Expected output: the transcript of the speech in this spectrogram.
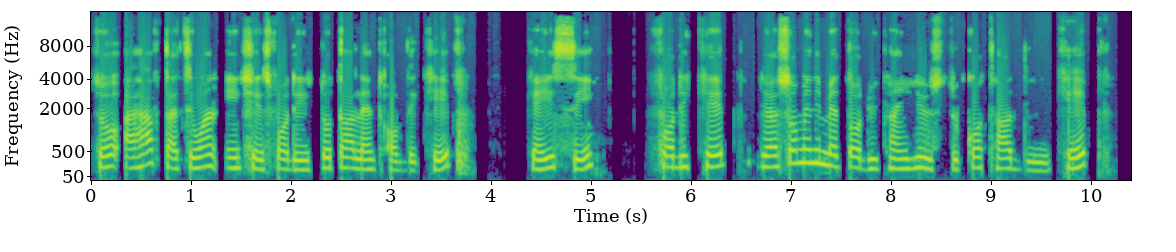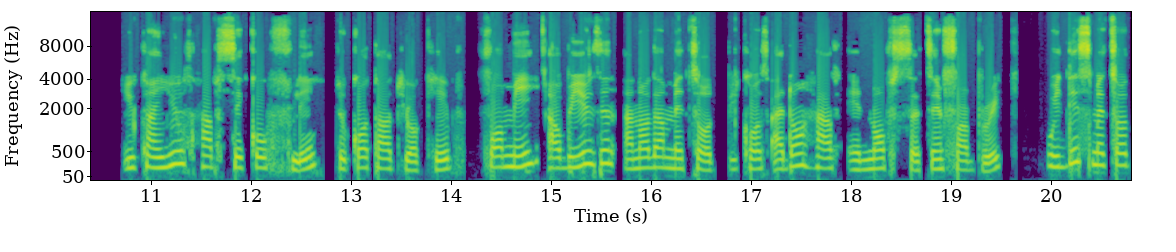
So i have 31 inches for the total length of the cape. Can you see? For the cape there are so many methods you can use to cut out the cape you can use half circle flay to cut out your cape for me i'll be using another method because i don't have enough satin fabric. With this method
